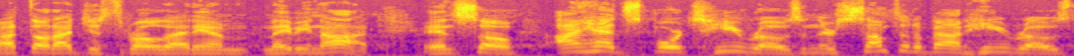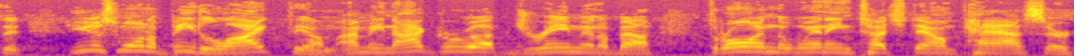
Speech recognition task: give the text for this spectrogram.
I thought I'd just throw that in. Maybe not. And so I had sports heroes, and there's something about heroes that you just want to be like them. I mean, I grew up dreaming about throwing the winning touchdown pass or,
